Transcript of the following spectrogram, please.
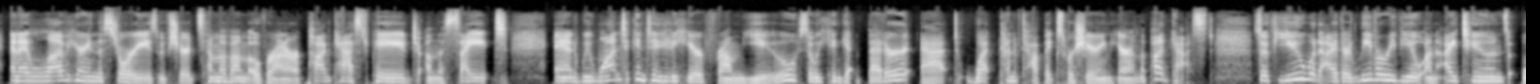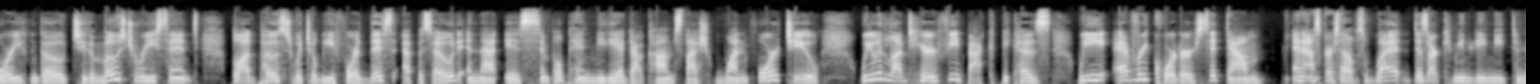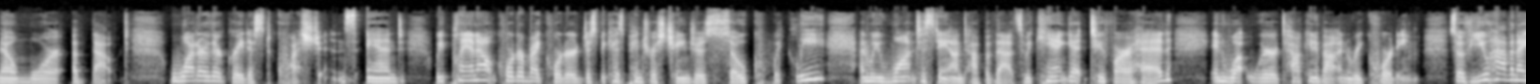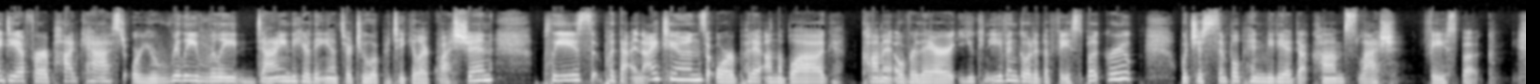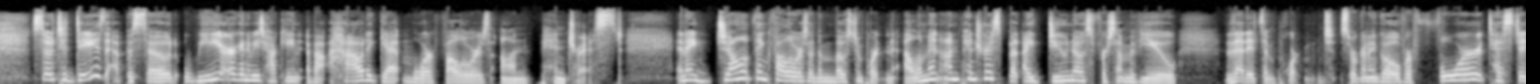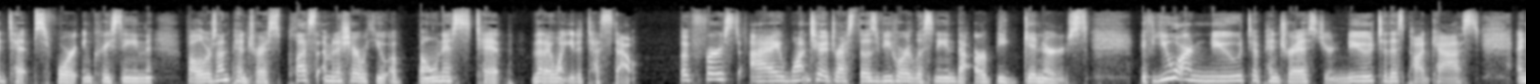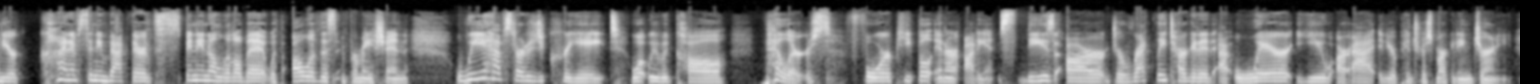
And I love hearing the stories. We've shared some of them over on our podcast page on the site. And we want to continue to hear from you so we can get better at what kind of topics we're sharing here on the podcast. So if you would either leave a review on iTunes or you can go to the most recent blog post, which will be for this episode, and that is simplepinmedia.com slash 142. We would love to hear your feedback because we every quarter sit down and ask ourselves what does our community need to know more about? What are their greatest questions? And we plan out quarter by quarter just because Pinterest changes so quickly and we want to stay on top of that. So we can't get too far ahead in what we're talking about and recording. So if you have an idea for a podcast or you're really, really dying to hear the answer to a particular question, please put that in iTunes or put it on the blog comment over there. You can even go to the Facebook group, which is simplepinmedia.com slash Facebook. So today's episode, we are going to be talking about how to get more followers on Pinterest. And I don't think followers are the most important element on Pinterest, but I do know for some of you that it's important. So we're going to go over four tested tips for increasing followers on Pinterest. Plus, I'm going to share with you a bonus tip that I want you to test out. But first, I want to address those of you who are listening that are beginners. If you are new to Pinterest, you're new to this podcast, and you're kind of sitting back there spinning a little bit with all of this information, we have started to create what we would call pillars for people in our audience. These are directly targeted at where you are at in your Pinterest marketing journey.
